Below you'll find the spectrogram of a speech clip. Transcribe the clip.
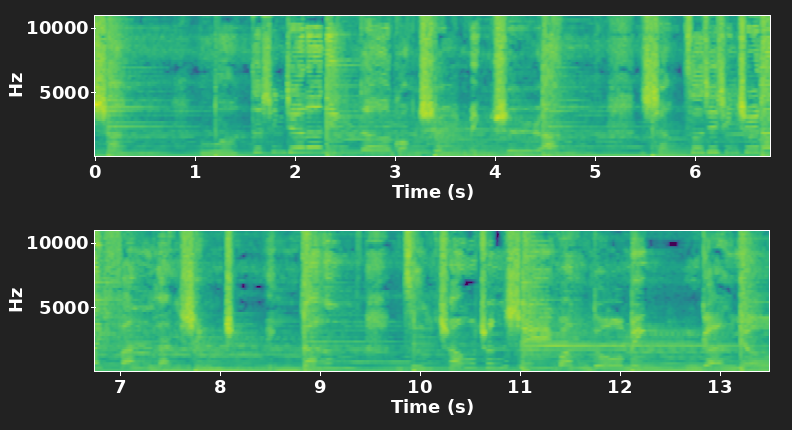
山，我的心借了你的光，是明是暗，笑自己情绪太泛滥，心智明感，自嘲成习惯，多敏感又。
